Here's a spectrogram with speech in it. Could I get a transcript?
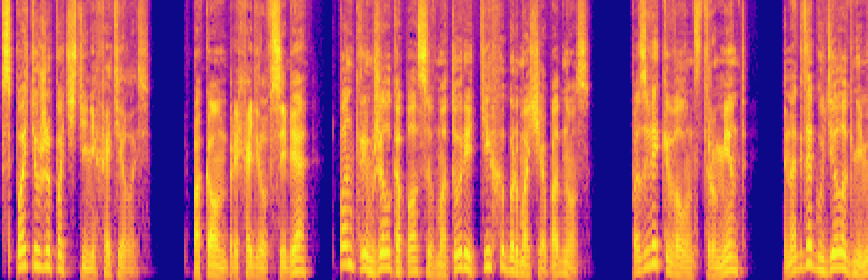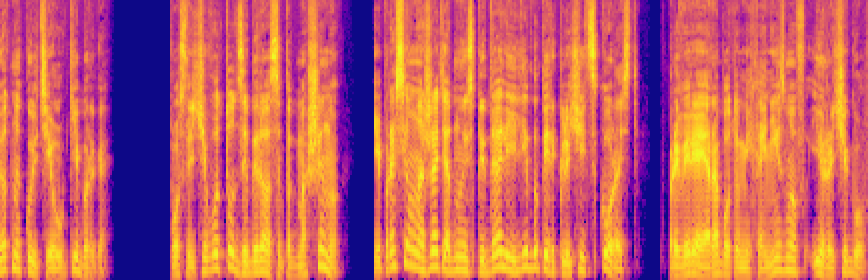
Спать уже почти не хотелось. Пока он приходил в себя, пан Кремжел копался в моторе, тихо бормоча под нос. Позвекивал инструмент, иногда гудел огнемет на культе у киборга. После чего тот забирался под машину и просил нажать одну из педалей либо переключить скорость, проверяя работу механизмов и рычагов.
